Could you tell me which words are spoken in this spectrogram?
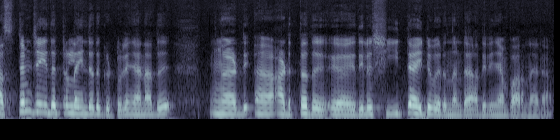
കസ്റ്റം ചെയ്തിട്ടുള്ള അതിന്റെ അത് കിട്ടില്ല ഞാനത് അടുത്തത് ഇതിൽ ഷീറ്റായിട്ട് വരുന്നുണ്ട്. അതിൽ ഞാൻ പറഞ്ഞുതരാം.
